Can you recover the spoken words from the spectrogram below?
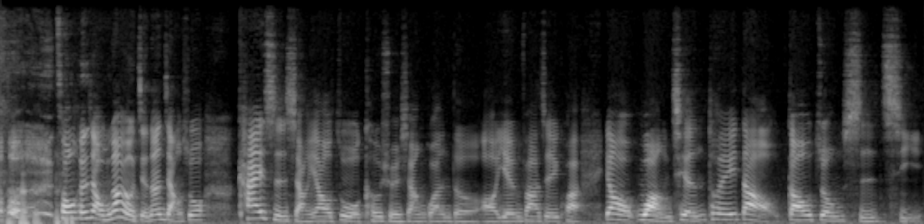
从很小，我们刚刚有简单讲说，开始想要做科学相关的呃研发这一块。要往前推到高中时期，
